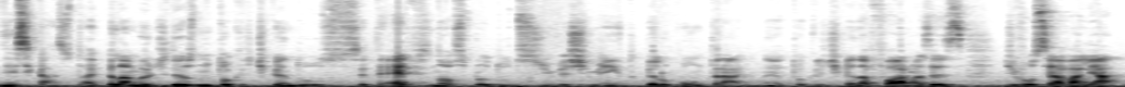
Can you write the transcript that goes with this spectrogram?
nesse caso. Tá? E, pelo amor de Deus, não estou criticando os CTFs, nossos produtos de investimento, pelo contrário, né? estou criticando a forma, às vezes, de você avaliar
